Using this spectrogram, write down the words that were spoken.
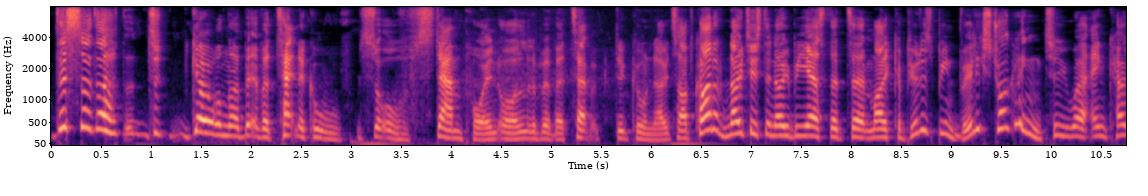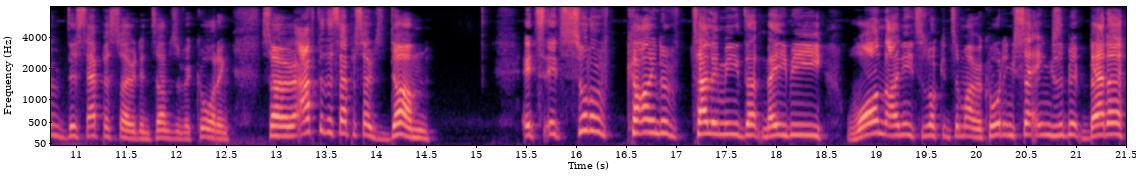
This, uh, the, to go on a bit of a technical sort of standpoint, or a little bit of a technical note, I've kind of noticed in OBS that uh, my computer's been really struggling to uh, encode this episode in terms of recording. So after this episode's done, it's it's sort of kind of telling me that maybe one, I need to look into my recording settings a bit better,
